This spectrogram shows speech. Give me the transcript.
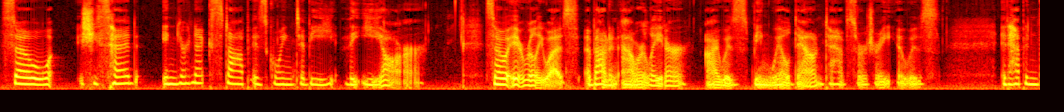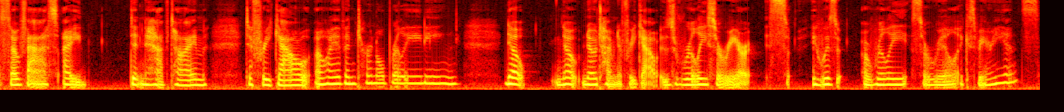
So she said, In your next stop is going to be the ER. So it really was. About an hour later, I was being wheeled down to have surgery. It was, it happened so fast. I didn't have time to freak out. Oh, I have internal bleeding. No, no no time to freak out. It was really surreal. It was a really surreal experience,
